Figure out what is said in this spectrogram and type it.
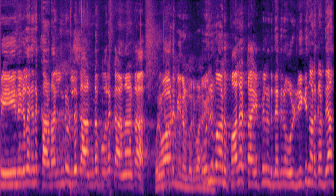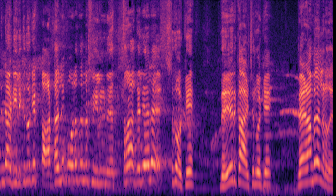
മീനുകൾ അങ്ങനെ കടലിന്റെ ഉള്ളിൽ കണ്ട പോലെ കാണാട്ടാ. ഒരുപാട് മീനുണ്ട് ഒരുപാട് ഒരുപാട് പല ടൈപ്പിലുണ്ട്. ഇതങ്ങനെ ഒഴുകി നടക്കണ്ടേ അതിന്റെ അടിയിലേക്ക് നോക്കിയ കടൽ പോലെ തന്നെ ഫീൽ ചെയ്യുന്നു എത്ര അകലെയല്ലേ ഇത് നോക്കിയേ ദേ ഒരു കാഴ്ച നോക്കിയേ. വേഴാമ്പലല്ലേ.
